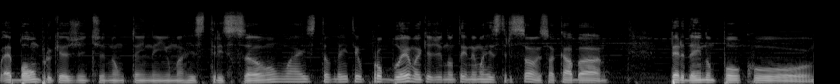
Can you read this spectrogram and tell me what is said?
é bom porque a gente não tem nenhuma restrição, mas também tem o problema que a gente não tem nenhuma restrição. Isso acaba perdendo um pouco,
